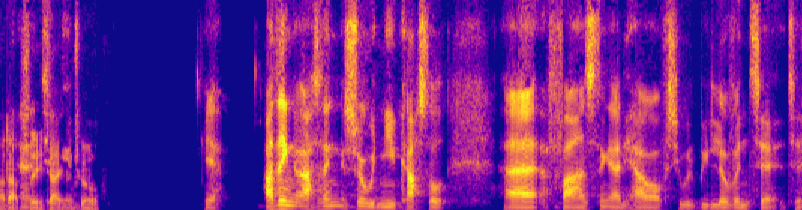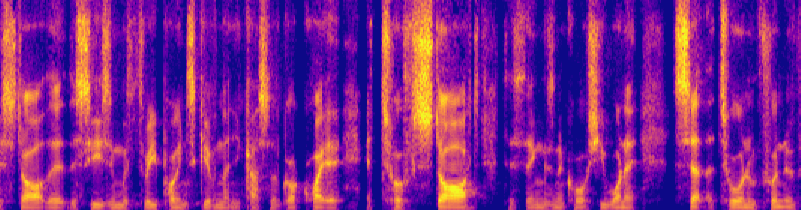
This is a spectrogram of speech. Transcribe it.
I'd absolutely take a draw. Yeah. I think I think so with Newcastle uh, fans. I think Eddie Howe obviously would be loving to to start the, the season with three points, given that Newcastle have got quite a, a tough start to things, and of course you want to set the tone in front of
